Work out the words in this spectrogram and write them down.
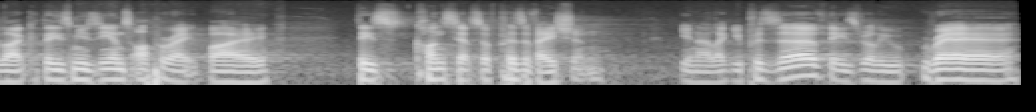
like, these museums operate by these concepts of preservation. You know, like you preserve these really rare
